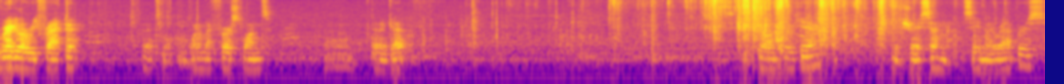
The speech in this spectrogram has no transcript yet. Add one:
regular refractor. That's one of my first ones um, that I get. Going through here. Make sure I send my, save my wrappers.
